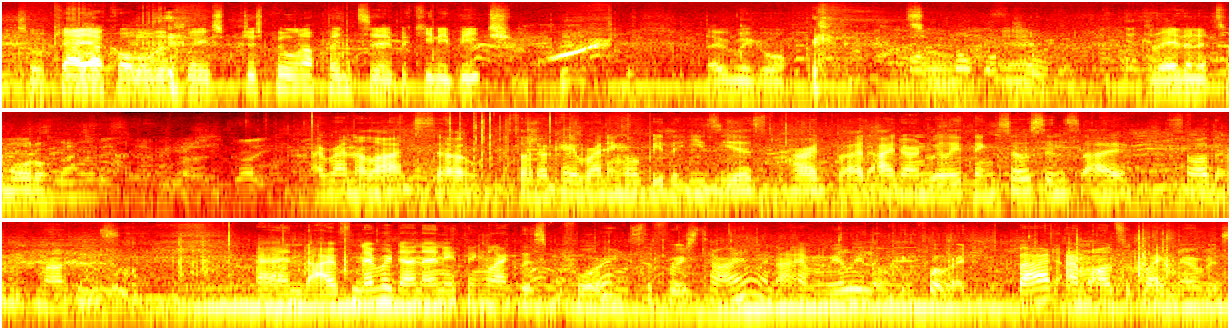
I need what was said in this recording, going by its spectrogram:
so kayak all over the place, just pulling up into Bikini Beach, down we go. So yeah, dreading it tomorrow. I run a lot, so I thought, okay, running will be the easiest part, but I don't really think so since I saw the mountains. And I've never done anything like this before. It's the first time, and I'm really looking forward. But I'm also quite nervous.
